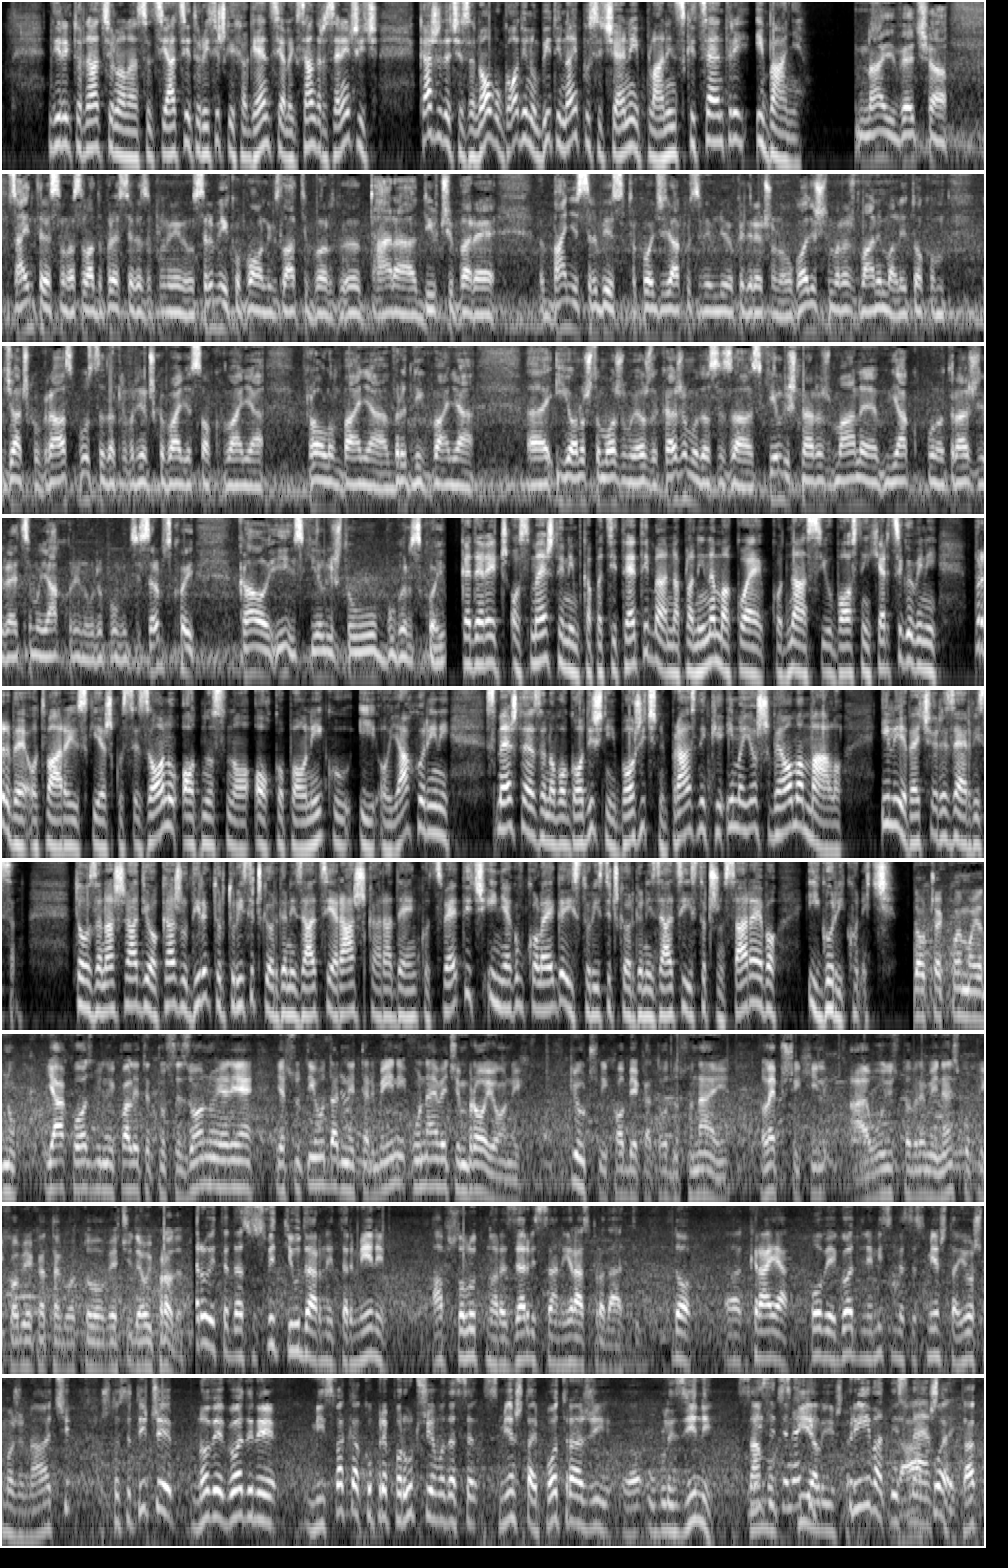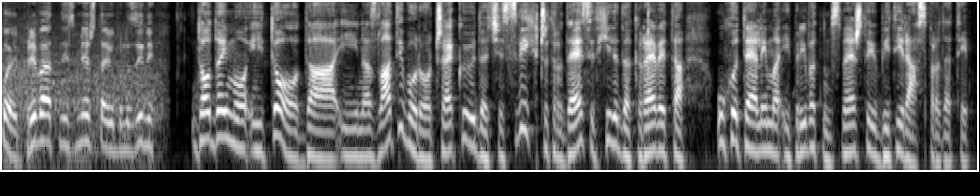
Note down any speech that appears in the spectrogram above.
Direktor Nacionalne asocijacije turističkih agencija Aleksandar Zeničić kaže da će za novu godinu biti najposećeniji planinski centri i banje. Najveća zainteresovanost vlada pre svega za planine u Srbiji, Koponik, Zlatibor, Tara, Divčibare, banje Srbije su takođe jako zanimljive kad je reč o novogodišnjim aranžmanima, ali i tokom đačkog raspusta, dakle Vrnjačka banja, Soko banja, Prolom banja, Vrdnik banja, I ono što možemo još da kažemo da se za skilišne aranžmane jako puno traži recimo Jahorin u Republici Srpskoj kao i skilište u Bugarskoj. Kada je reč o smeštenim kapacitetima na planinama koje kod nas i u Bosni i Hercegovini prve otvaraju skijašku sezonu, odnosno o Kopaoniku i o Jahorini, smeštaja za novogodišnje i božićne praznike ima još veoma malo ili je već rezervisan. To za naš radio kažu direktor turističke organizacije Raška Radenko Cvetić i njegov kolega iz turističke organizacije Istočno Sarajevo Igor Ikonić da očekujemo jednu jako ozbiljnu i kvalitetnu sezonu jer, je, jer su ti udarni termini u najvećem broju onih ključnih objekata, odnosno najlepših, a u isto vreme i najskupljih objekata gotovo veći deo i prodat. Verujte da su svi ti udarni termini apsolutno rezervisani i rasprodati. Do kraja ove godine. Mislim da se smješta još može naći. Što se tiče nove godine, mi svakako preporučujemo da se smještaj potraži u blizini samog skijališta. privatni tako smještaj. Je, tako je, privatni smještaj u blizini. Dodajmo i to da i na Zlatiboru očekuju da će svih 40.000 kreveta u hotelima i privatnom smeštaju biti rasprodati.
